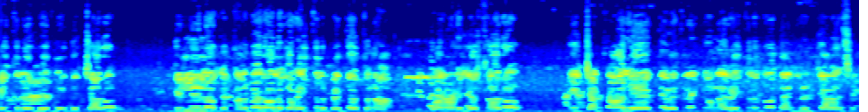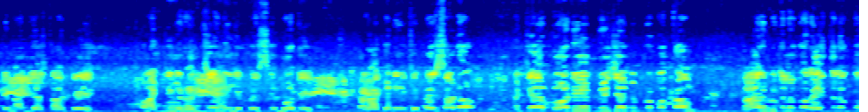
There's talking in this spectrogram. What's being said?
రైతులు వేదికలకు తెచ్చారు. ఢిల్లీలో నలభై రోజులుగా రైతులు పెద్ద ఎత్తున పోరాటం చేస్తున్నారు. ఈ చట్టాలు ఏవైతే వ్యతిరేకంగా ఉన్న రైతులకు దాన్ని రద్దు చేయాలని డిమాండ్ చేస్తా ఉంటే వాటిని రద్దు చేయమని చెప్పేసి మోడీ కరాఖండిగా చెప్పేశాడు. అంటే మోడీ బీజేపీ ప్రభుత్వం కార్మికులకు రైతులకు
